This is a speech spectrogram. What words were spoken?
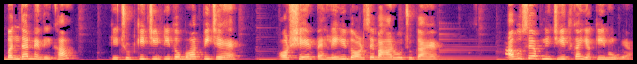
बंदर ने देखा कि चुटकी चींटी तो बहुत पीछे है और शेर पहले ही दौड़ से बाहर हो चुका है। अब उसे अपनी जीत का यकीन हो गया।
